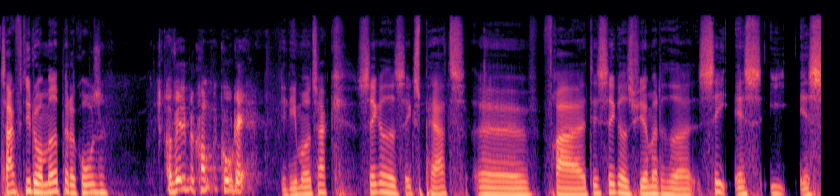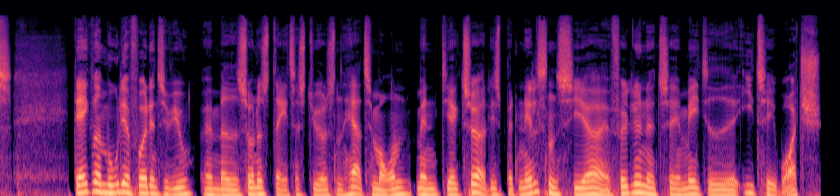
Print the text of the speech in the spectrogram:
Tak fordi du var med, Peter Kruse. Og velbekomme. God dag. I lige måde tak. Sikkerhedsekspert øh, fra det sikkerhedsfirma, der hedder CSIS. Det har ikke været muligt at få et interview øh, med Sundhedsdatastyrelsen her til morgen, men direktør Lisbeth Nielsen siger øh, følgende til mediet øh, IT Watch.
